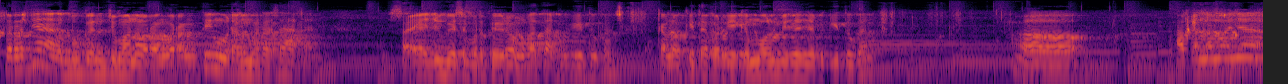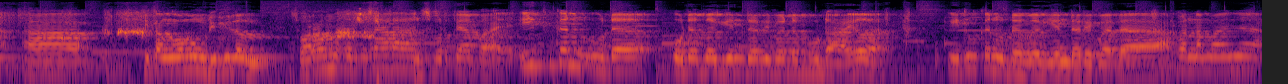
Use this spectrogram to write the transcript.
Sebenarnya bukan cuma orang-orang timur yang merasakan. Saya juga seperti orang Batak begitu kan? Kalau kita pergi ke mall misalnya begitu kan? Uh, apa namanya uh, kita ngomong dibilang suaramu kebesaran seperti apa? Itu kan udah udah bagian daripada budaya itu kan udah bagian daripada apa namanya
